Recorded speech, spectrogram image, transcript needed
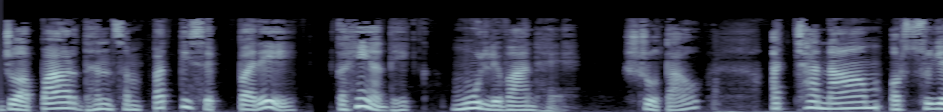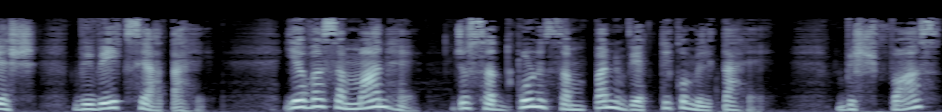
जो अपार धन संपत्ति से परे कहीं अधिक मूल्यवान है। श्रोताओं अच्छा नाम और सुयश विवेक से आता है। यह वह सम्मान है जो सद्गुण संपन्न व्यक्ति को मिलता है। विश्वास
